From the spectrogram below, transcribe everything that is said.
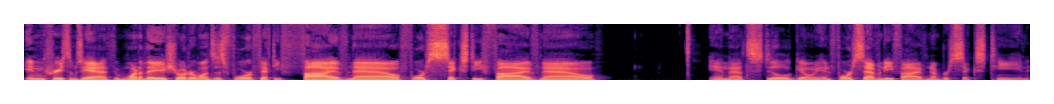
increased them. So yeah, one of the shorter ones is 455 now, 465 now and that's still going in 475 number 16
